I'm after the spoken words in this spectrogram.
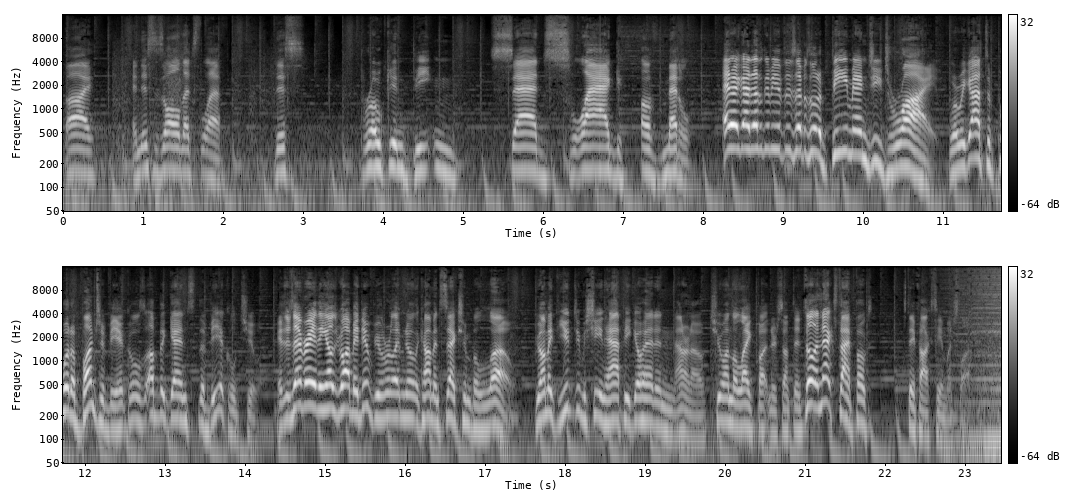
Bye. And this is all that's left. This broken, beaten, sad slag of metal. Anyway, guys, that's gonna be it for this episode of BeamNG Drive, where we got to put a bunch of vehicles up against the vehicle chewer. If there's ever anything else you want me to do, feel free to let me know in the comments section below. If you want to make the YouTube machine happy, go ahead and, I don't know, chew on the like button or something. Until the next time, folks, stay foxy and much love.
